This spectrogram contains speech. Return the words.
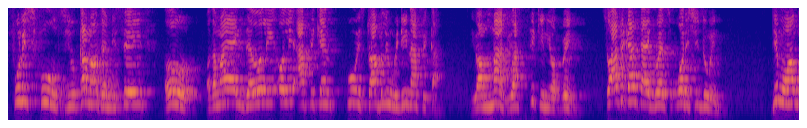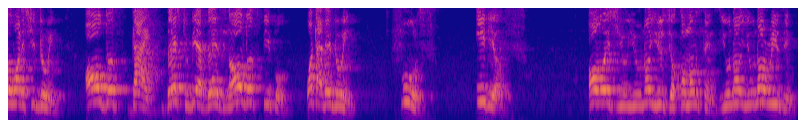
foolish fools, you come out and be saying, oh, Wode Maya is the only, only African who is traveling within Africa. You are mad, you are sick in your brain. So African Tigress, what is she doing? Dimowango, what is she doing? All those guys, blessed to be a blessing, all those people, what are they doing? Fools, idiots. Always you you not use your common sense. You know you not reason.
